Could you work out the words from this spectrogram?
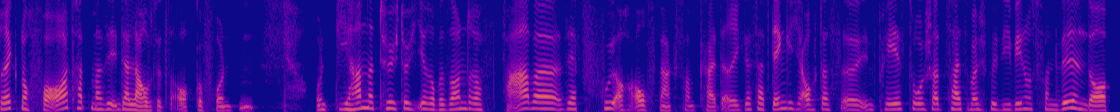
direkt noch vor Ort hat man sie in der Lausitz auch gefunden. Und die haben natürlich durch ihre besondere Farbe sehr früh auch Aufmerksamkeit erregt. Deshalb denke ich auch, dass äh, in prähistorischer Zeit zum Beispiel die Venus von Willendorf,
